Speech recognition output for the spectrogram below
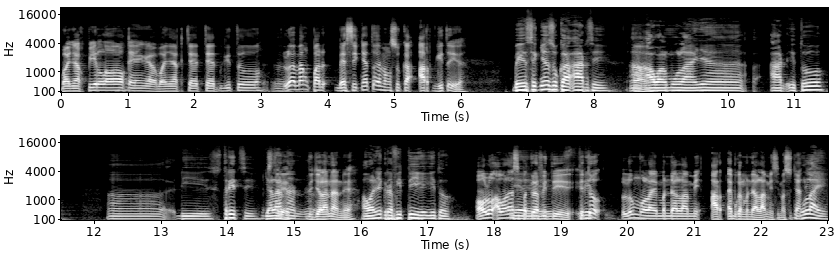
Banyak pilok kayak enggak banyak cat-cat gitu. Lu emang pada basicnya tuh emang suka art gitu ya? Basicnya suka art sih. Uh, Ah. Awal mulanya art itu uh, di street sih, jalanan. Street, Di jalanan ya. Awalnya graffiti kayak gitu. Oh lu awalnya Iya, sempet iya, graffiti. street. Itu lu mulai mendalami art eh bukan mendalami sih maksudnya Mulai.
